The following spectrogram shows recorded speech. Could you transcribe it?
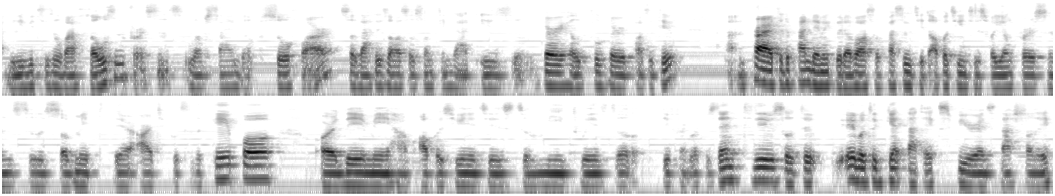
I believe it is over a thousand persons who have signed up so far. So that is also something that is very helpful, very positive. And prior to the pandemic, we'd have also facilitated opportunities for young persons to submit their articles to the paper, or they may have opportunities to meet with the different representatives so to be able to get that experience nationally.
